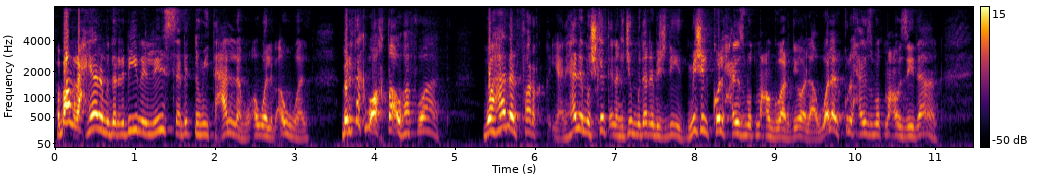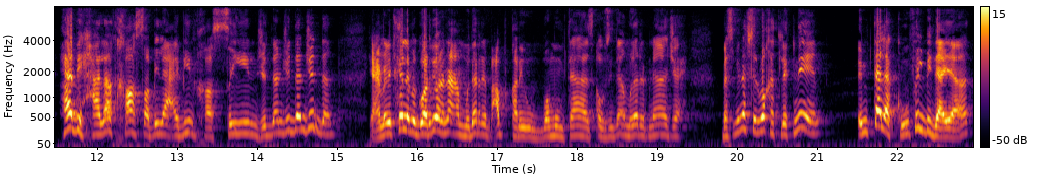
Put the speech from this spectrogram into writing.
فبعض الأحيان المدربين اللي لسه بدهم يتعلموا أول بأول بيرتكبوا أخطاء وهفوات. وهذا الفرق يعني هذه مشكلة إنك تجيب مدرب جديد. مش الكل حيزبط معه جوارديولا ولا الكل حيزبط معه زيدان. هذه حالات خاصة بلاعبين خاصين جدا جدا جدا. يعني لما نتكلم جوارديولا نعم مدرب عبقري وممتاز أو زيدان مدرب ناجح. بس بنفس الوقت الاثنين امتلكوا في البدايات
